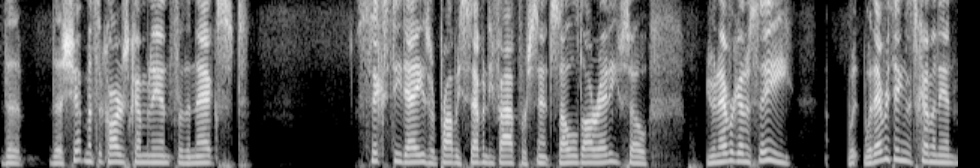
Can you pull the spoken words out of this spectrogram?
the the shipments of cars coming in for the next 60 days are probably 75% sold already. So you're never going to see, with, with everything that's coming in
